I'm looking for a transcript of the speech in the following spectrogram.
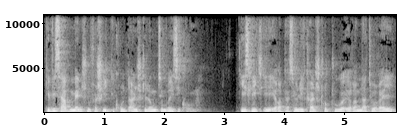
Gewiss haben Menschen verschiedene Grundeinstellungen zum Risiko. Dies liegt in ihrer Persönlichkeitsstruktur, ihrem Naturell,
